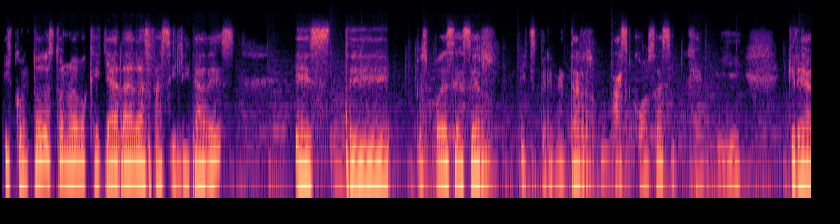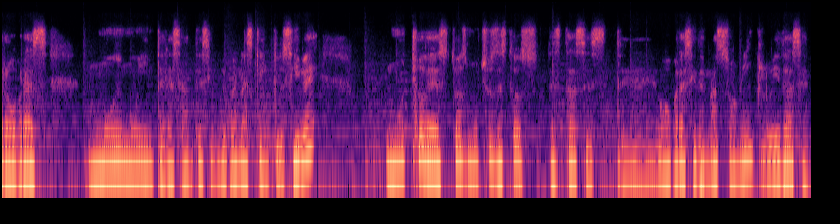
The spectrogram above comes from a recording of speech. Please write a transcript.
y con todo esto nuevo que ya da las facilidades, este, pues puedes hacer, experimentar más cosas y, y crear obras muy, muy interesantes y muy buenas que inclusive mucho de estos, muchos de estos, de estas este, obras y demás son incluidas en,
